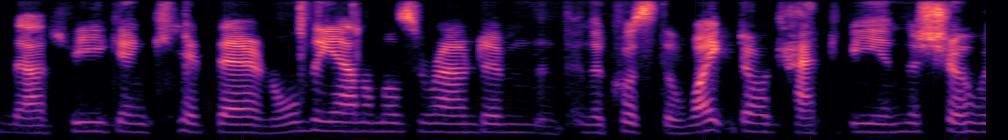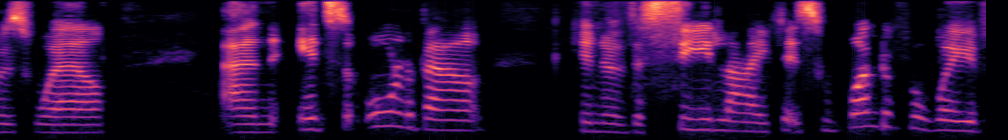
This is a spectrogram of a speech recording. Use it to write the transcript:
that vegan kid there and all the animals around him. And, and of course, the white dog had to be in the show as well. And it's all about, you know, the sea life. It's a wonderful way of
